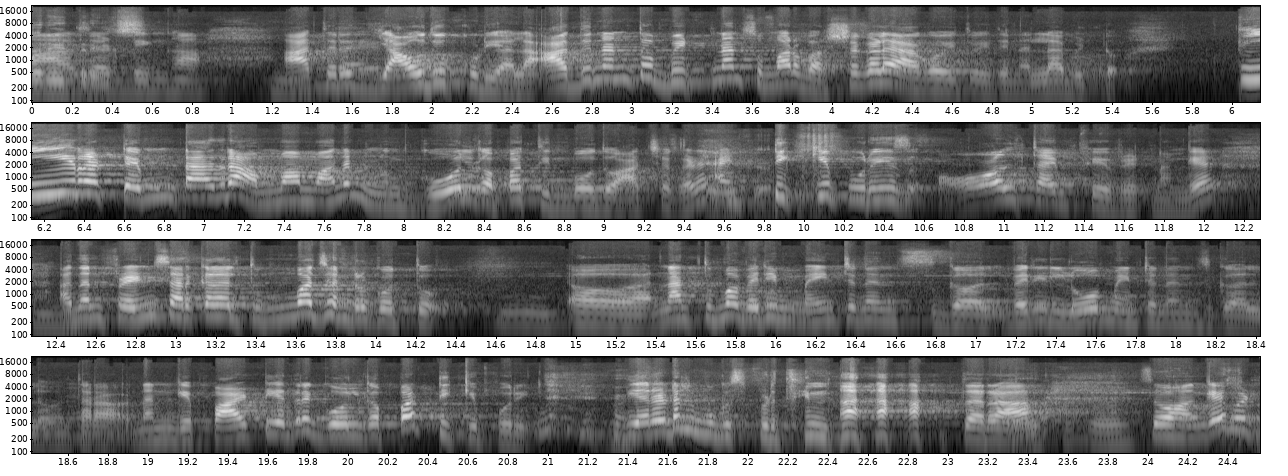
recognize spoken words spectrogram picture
ಮಾಡಿಂಗ್ ಹಾಂ. ಆ ಥರದ್ದು ಯಾವುದೂ ಕುಡಿಯಲ್ಲ. ಅದನ್ನಂತೂ ಬಿಟ್ಟು ನಾನು ಸುಮಾರು ವರ್ಷಗಳೇ ಆಗೋಯ್ತು ಇದನ್ನೆಲ್ಲ ಬಿಟ್ಟು. ತೀರ ಟೆಂಪ್ಟ್ ಆದರೆ ಅಮ್ಮಮ್ಮ ಅಂದರೆ ನಾನೊಂದು ಗೋಲ್ಗಪ್ಪ ತಿನ್ಬೋದು ಆಚೆ ಕಡೆ and tikki puri is all time favourite ನನಗೆ ಅದನ್ನು ಫ್ರೆಂಡ್ ಸರ್ಕಲಲ್ಲಿ ತುಂಬ ಜನರು ಗೊತ್ತು. ನಾನು ತುಂಬ very maintenance girl very low maintenance girl ಒಂಥರ. ನನಗೆ ಪಾರ್ಟಿ ಅಂದರೆ ಗೋಲ್ಗಪ್ಪ ಟಿಕ್ಕಿ ಪುರಿ. ಎರಡಲ್ಲಿ ಮುಗಿಸ್ಬಿಡ್ತೀನಿ ನಾನು ಆ ಥರ. ಸೊ ಹಾಗೆ ಬಟ್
